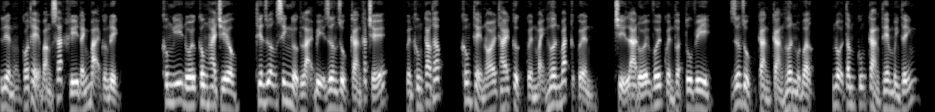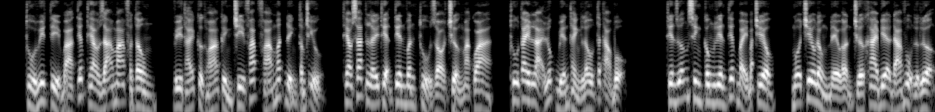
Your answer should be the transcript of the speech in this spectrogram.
liền có thể bằng sát khí đánh bại cường địch. Không nghĩ đối công hai chiêu, thiên dưỡng sinh ngược lại bị dương dục càn khắc chế, quyền không cao thấp, không thể nói thái cực quyền mạnh hơn bắt cực quyền, chỉ là đối với quyền thuật tu vi, dương dục càn càng hơn một bậc, nội tâm cũng càng thêm bình tĩnh. Thủ huy tỷ bà tiếp theo giã mã phân tông, vì thái cực hóa kình chi pháp phá mất đỉnh tâm chịu, theo sát lấy thiện tiên vân thủ dò trưởng mà qua, thu tay lại lúc biến thành lâu tất thảo bộ thiên dưỡng sinh công liên tiếp bảy bắt chiêu, mỗi chiêu đồng đều ẩn chứa khai bia đá vụ lực lượng,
